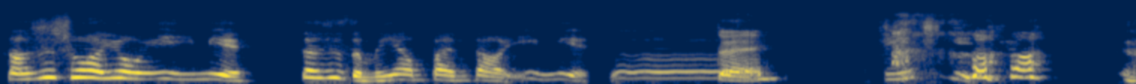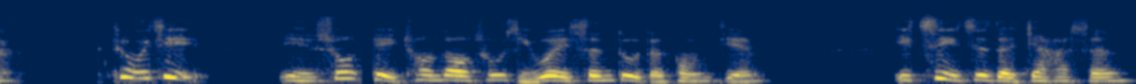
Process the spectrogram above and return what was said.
老师说要用意念。但是怎么样办到意念？嗯，对，吸气，吐气，也说可以创造出几位深度的空间，一次一次的加深。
